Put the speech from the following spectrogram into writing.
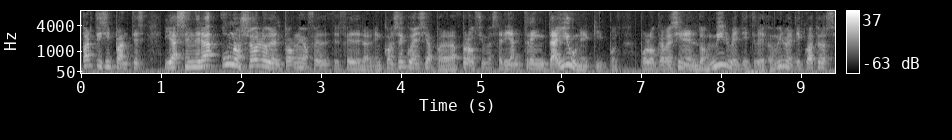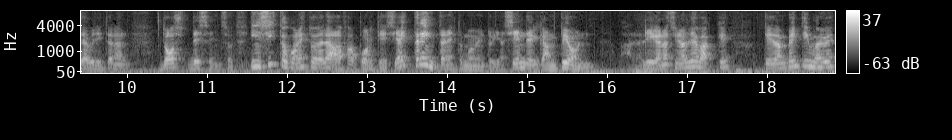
participantes y ascenderá uno solo del torneo federal. En consecuencia, para la próxima serían 31 equipos, por lo que recién en el 2023-2024 se habilitarán dos descensos. Insisto con esto de la AFA porque si hay 30 en este momento y asciende el campeón a la Liga Nacional de Básquet, quedan 29,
